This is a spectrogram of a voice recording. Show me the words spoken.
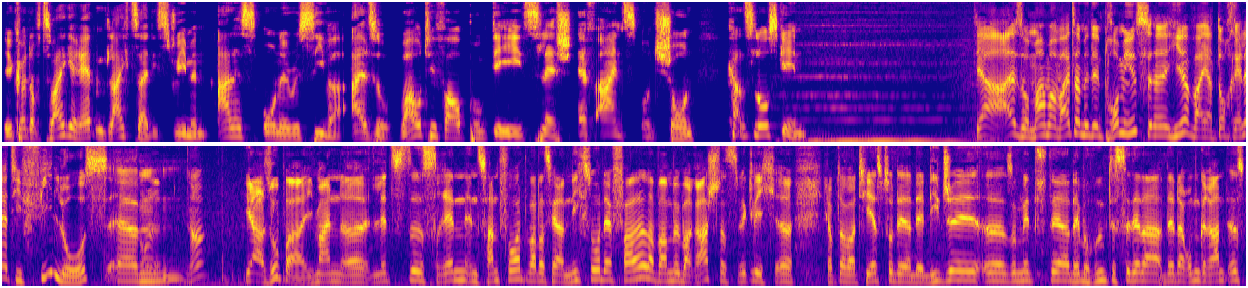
Ihr könnt auf zwei Geräten gleichzeitig streamen. Alles ohne Receiver. Also wowtv.de slash f1 und schon kann's losgehen. Ja, also machen wir weiter mit den Promis. Äh, hier war ja doch relativ viel los. Ähm, ne? Ja, super. Ich meine, äh, letztes Rennen in Sanford war das ja nicht so der Fall. Da waren wir überrascht, dass wirklich, äh, ich glaube, da war Tiesto der, der DJ äh, somit der, der berühmteste, der da, der da rumgerannt ist.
